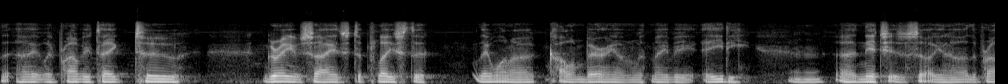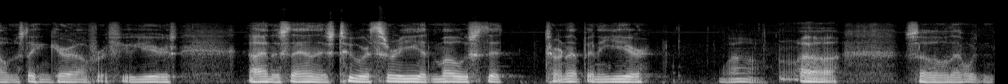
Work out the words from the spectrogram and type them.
it would probably take two grave sites to place the. They want a columbarium with maybe 80 mm-hmm. uh, niches, so you know the problem is taken care of for a few years. I understand there's two or three at most that turn up in a year. Wow. Uh, so that would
